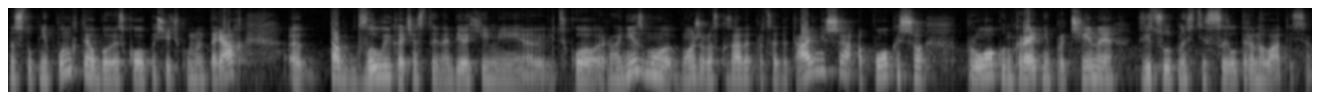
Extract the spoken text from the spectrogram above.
наступні пункти, обов'язково пишіть в коментарях. Е, Там велика частина біохімії людського організму. Можу розказати про це детальніше, а поки що про конкретні причини відсутності сил тренуватися.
